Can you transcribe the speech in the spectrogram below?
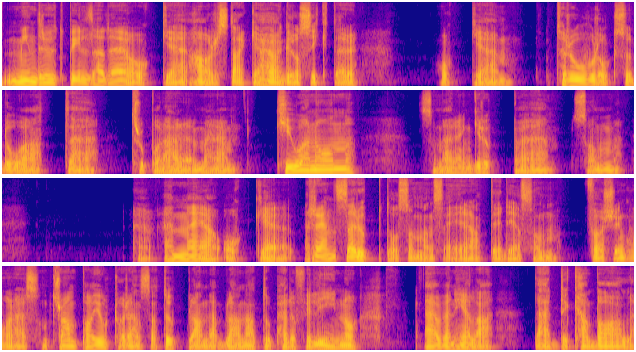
mindre utbildade och eh, har starka högeråsikter och eh, tror också då att, tror på det här med Qanon, som är en grupp eh, som Eh, är med och eh, rensar upp då, som man säger, att det är det som försiggår här, som Trump har gjort och rensat upp bland, bland annat och pedofilin och även hela det här dekabal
